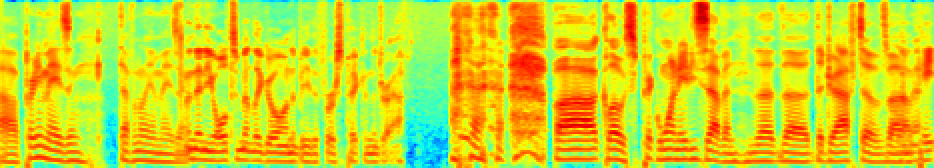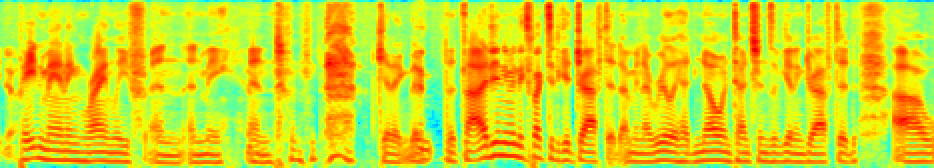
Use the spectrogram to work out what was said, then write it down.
uh, pretty amazing. Definitely amazing. And then you ultimately go on to be the first pick in the draft. uh, close. Pick 187. The the the draft of uh, Pey- yeah. Peyton Manning, Ryan Leaf, and and me. Yeah. And I'm kidding. The, the, I didn't even expect it to get drafted. I mean, I really had no intentions of getting drafted. Uh,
